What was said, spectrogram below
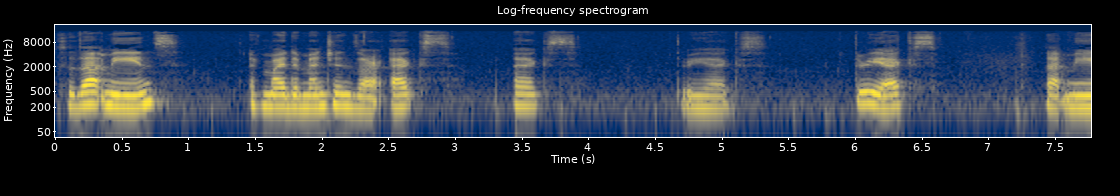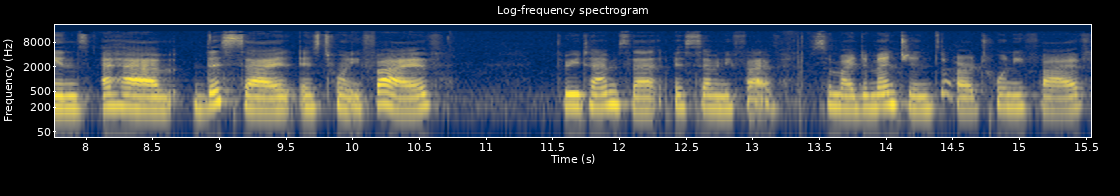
So that means if my dimensions are x, x, 3x, 3x, That means I have this side is 25. 3 times that is 75. So my dimensions are 25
